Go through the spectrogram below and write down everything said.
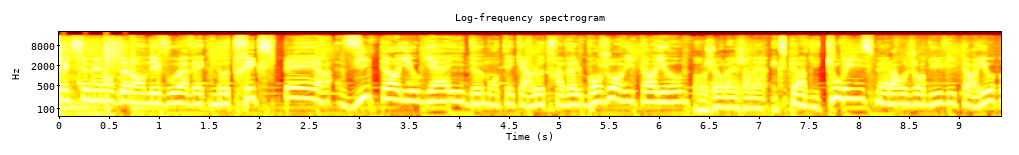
Chaque semaine, on se donne rendez-vous avec notre expert Vittorio Gay de Monte Carlo Travel. Bonjour Vittorio. Bonjour Benjamin. Expert du tourisme. Et alors aujourd'hui, Vittorio,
